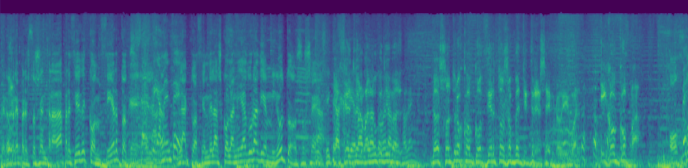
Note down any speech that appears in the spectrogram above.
Pero hombre, pero esto es entrada a precio de concierto, que prácticamente. la, la actuación de la escolanía dura 10 minutos, o sea... Es que es verdad lo que te iba a- Nosotros con conciertos son 23 euros igual. Y con copa. ¿Ves,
